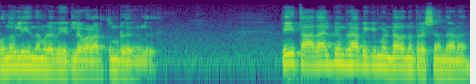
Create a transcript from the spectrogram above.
ഒന്നുമില്ലെങ്കിൽ നമ്മുടെ വീട്ടിലെ വളർത്തു മൃഗങ്ങൾ. അപ്പം ഈ താതാൽപ്യം പ്രാപിക്കുമ്പോൾ ഉണ്ടാകുന്ന പ്രശ്നം എന്താണ്?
